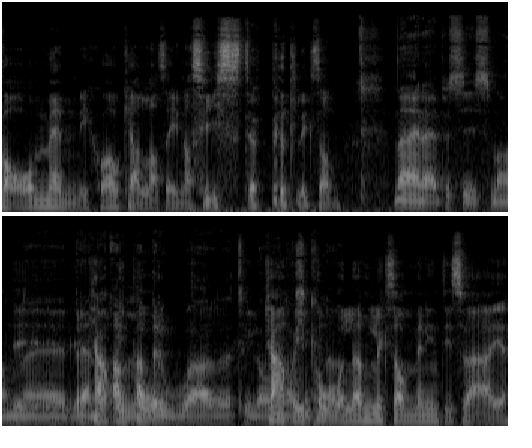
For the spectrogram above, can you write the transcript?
vara människa och kalla sig nazist öppet liksom. nej nej precis. Man Eh, eh, bränner alla broar till att Kanske i någonsin kunna- Polen liksom men inte i Sverige.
